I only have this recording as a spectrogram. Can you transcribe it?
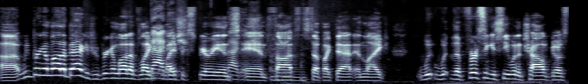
uh, we bring a lot of baggage. We bring a lot of like Baggage. life experience Baggage. and thoughts and stuff like that. And like w- w- the first thing you see when a child goes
